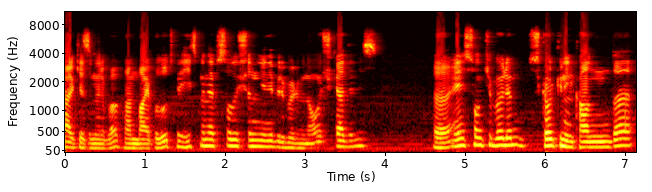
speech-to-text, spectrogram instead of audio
Herkese merhaba, ben Bay Bulut ve Hitman Absolution'ın yeni bir bölümüne hoş geldiniz. Ee, en sonki bölüm, Skirk'ün kanununda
